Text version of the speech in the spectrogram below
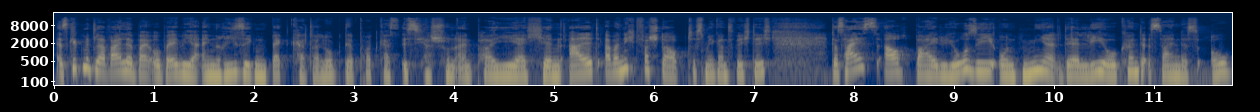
Es gibt mittlerweile bei Oh Baby ja einen riesigen Backkatalog. Der Podcast ist ja schon ein paar Jährchen alt, aber nicht verstaubt, ist mir ganz wichtig. Das heißt, auch bei Josi und mir, der Leo, könnte es sein, dass Oh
